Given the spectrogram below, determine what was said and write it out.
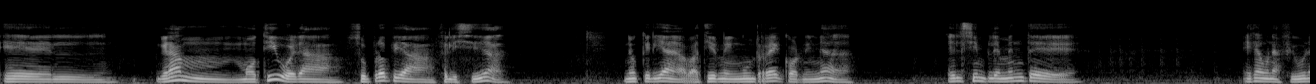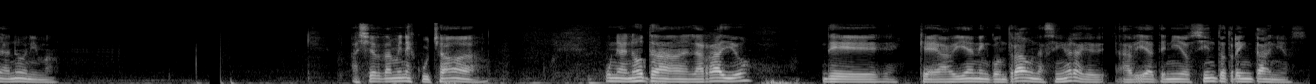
El gran motivo era su propia felicidad. No quería batir ningún récord ni nada. Él simplemente era una figura anónima. Ayer también escuchaba una nota en la radio de que habían encontrado una señora que había tenido 130 años.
